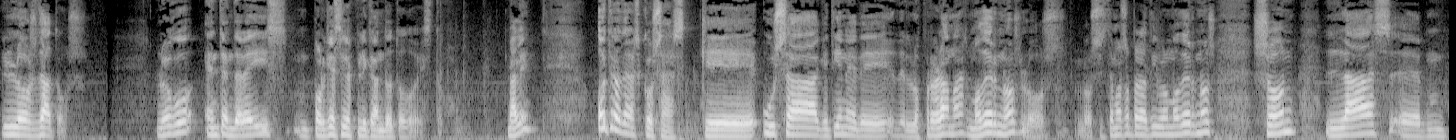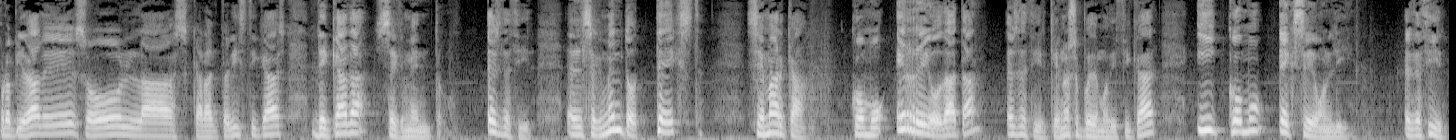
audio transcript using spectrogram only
los datos. Luego entenderéis por qué estoy explicando todo esto. ¿Vale? Otra de las cosas que usa, que tiene de, los programas modernos, los, sistemas operativos modernos, son las eh, propiedades o las características de cada segmento. Es decir, el segmento text se marca como RO data, es decir, que no se puede modificar, y como exe only, es decir,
